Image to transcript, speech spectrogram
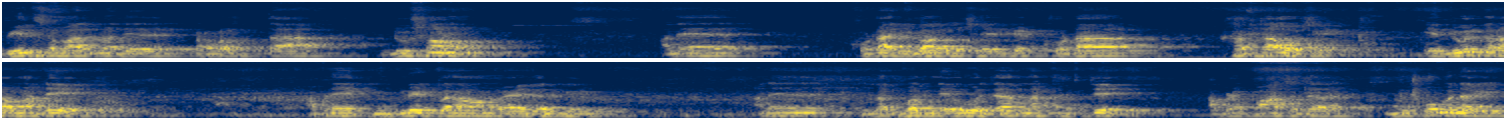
ભીલ સમાજમાં જે પ્રવર્તતા દૂષણો અને ખોટા રિવાજો છે કે ખોટા ખર્ચાઓ છે, એ દૂર કરવા માટે આપણે એક બુકલેટ બનાવવાનું આયોજન કર્યું. અને લગભગ નેવું હજારના ખર્ચે આપણે પાંચ હજાર બુકો બનાવી.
